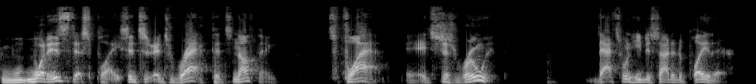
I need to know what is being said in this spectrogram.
what is this place? It's it's wrecked. It's nothing. It's flat. It's just ruined. That's when he decided to play there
